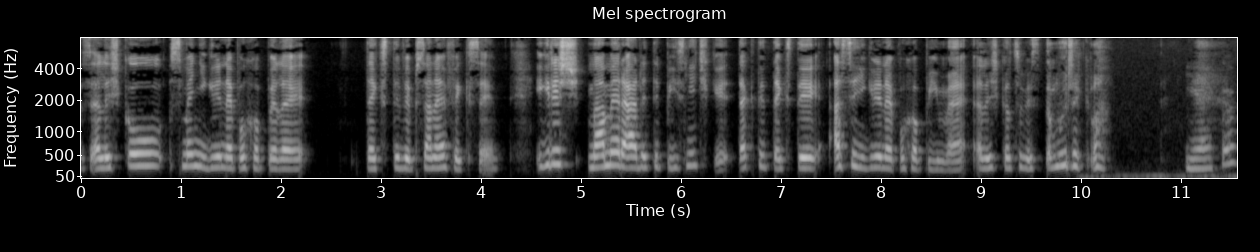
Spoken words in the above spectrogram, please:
s Eliškou jsme nikdy nepochopili texty vypsané fixy. I když máme rády ty písničky, tak ty texty asi nikdy nepochopíme. Eliško, co bys k tomu řekla? Je jako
